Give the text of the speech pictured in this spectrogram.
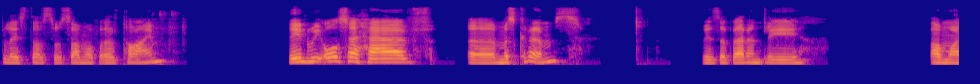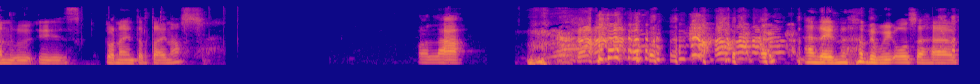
blessed us with some of her time. Then we also have uh, Miss Crims, who is apparently someone who is gonna entertain us. Hola. And then, then we also have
